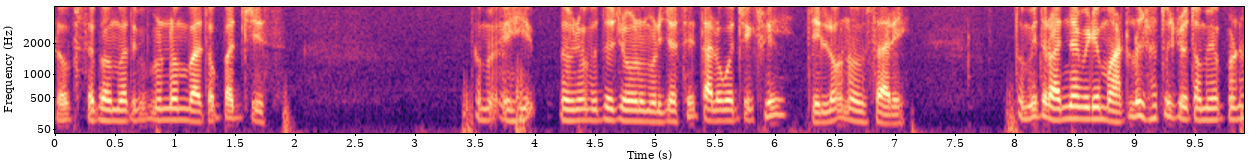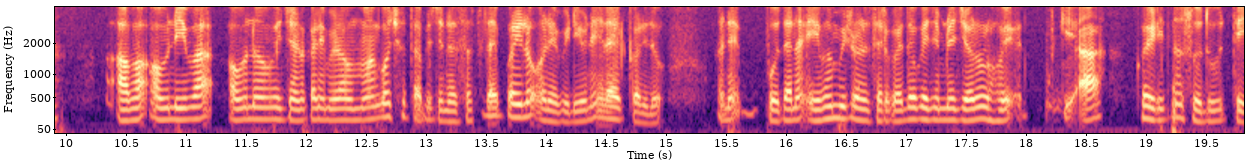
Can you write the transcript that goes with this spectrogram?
લોકસભા મત વિભાગનો નંબર, તો પચીસ. તમે અહીં તમને બધું જોવાનું મળી જશે. તાલુકો ચીખલી, જિલ્લો નવસારી. તો મિત્રો, આજના વિડીયોમાં આટલું જ હતું. જો તમે પણ આવા અવનવા અવનવી જાણકારી મેળવવા માંગો છો, તો આપણે ચેનલ સબસ્ક્રાઈબ કરી લો અને વિડીયોને લાઇક કરી દો. અને પોતાના એવા મિત્રોને શેર કરી દો કે જેમને જરૂર હોય કે આ કઈ રીતના શોધવું તે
